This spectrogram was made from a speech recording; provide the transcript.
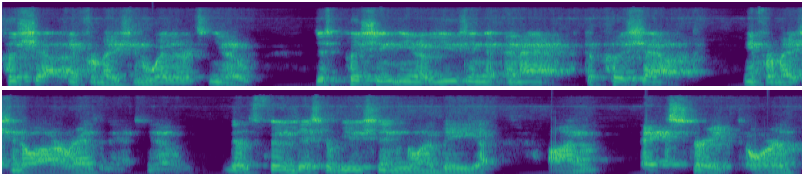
push out information, whether it's, you know, just pushing, you know, using an app to push out information to our residents. You know, there's food distribution going to be on X Street or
